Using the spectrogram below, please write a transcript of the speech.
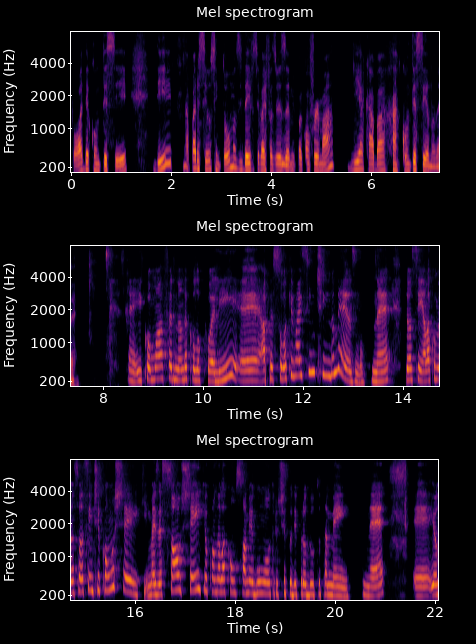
pode acontecer de aparecer os sintomas e daí você vai fazer o exame para confirmar e acaba acontecendo, né? É, e como a Fernanda colocou ali, é a pessoa que vai sentindo mesmo, né? Então, assim, ela começou a sentir com o shake, mas é só o shake ou quando ela consome algum outro tipo de produto também? Né? É, eu,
